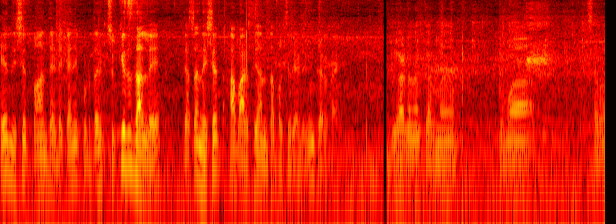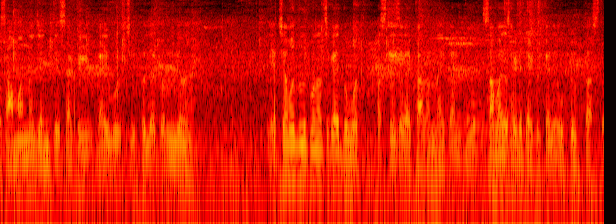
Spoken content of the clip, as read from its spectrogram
हे निश्चितपणे त्या ठिकाणी कुठंतरी चुकीचं चाललं आहे त्याचा निषेध हा भारतीय जनता पक्ष त्या ठिकाणी करत आहे. उद्घाटनं करणं किंवा सर्वसामान्य जनतेसाठी काही गोष्टी खुल्या करून देणं याच्याबद्दल कोणाचं काही दुमत असण्याचं काही कारण नाही कारण ते समाजासाठी त्या ठिकाणी उपयुक्त असतं.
